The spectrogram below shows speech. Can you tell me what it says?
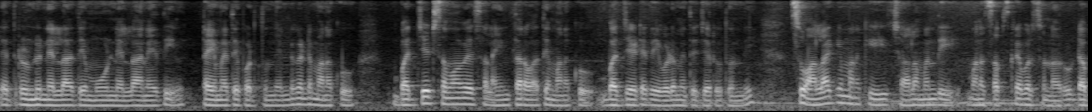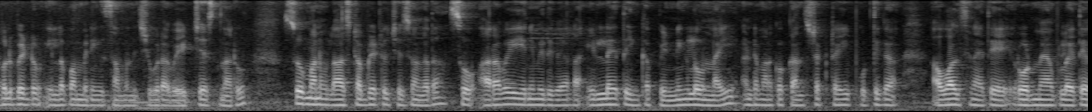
లేదా రెండు నెలలు అదే మూడు నెలలు అనేది టైం అయితే పడుతుంది. ఎందుకంటే మనకు బడ్జెట్ సమావేశాలు అయిన తర్వాతే మనకు బడ్జెట్ అయితే ఇవ్వడం అయితే జరుగుతుంది. సో అలాగే మనకి చాలామంది మన సబ్స్క్రైబర్స్ ఉన్నారు. డబుల్ బెడ్రూమ్ ఇళ్ళ పంపిణీకి సంబంధించి కూడా వెయిట్ చేస్తున్నారు. సో మనం లాస్ట్ అప్డేట్లో చేసాం కదా. సో అరవై ఎనిమిది వేల ఇళ్ళు అయితే ఇంకా పెండింగ్లో ఉన్నాయి. అంటే మనకు కన్స్ట్రక్ట్ అయ్యి పూర్తిగా అవ్వాల్సిన అయితే రోడ్ మ్యాప్లు అయితే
